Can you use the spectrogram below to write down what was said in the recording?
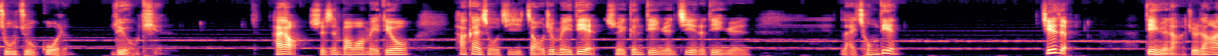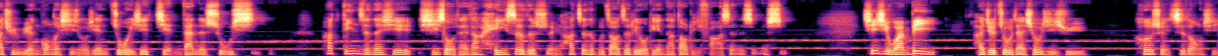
足足过了六天。还好随身包包没丢。他看手机早就没电，所以跟店员借了电源来充电。接着，店员啊就让他去员工的洗手间做一些简单的梳洗。他盯着那些洗手台上黑色的水，他真的不知道这六天他到底发生了什么事。清洗完毕，他就坐在休息区喝水吃东西。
